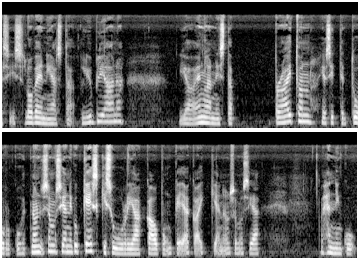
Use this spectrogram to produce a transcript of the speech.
siis Sloveniasta Ljubljana ja Englannista Brighton ja sitten Turku. Että ne on semmoisia niin keskisuuria kaupunkeja kaikkia. Ne on semmoisia vähän niin kuin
